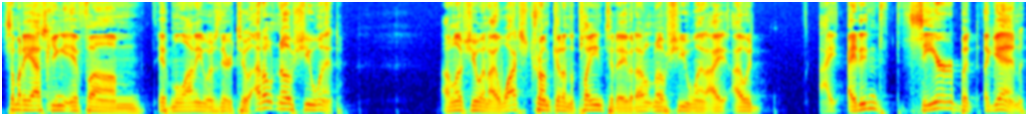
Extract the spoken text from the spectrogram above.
Somebody asking if um, if Melania was there too. I don't know if she went. I don't know if she went. I watched Trump get on the plane today, but I don't know if she went. I, I would, I, I didn't see her, but again,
